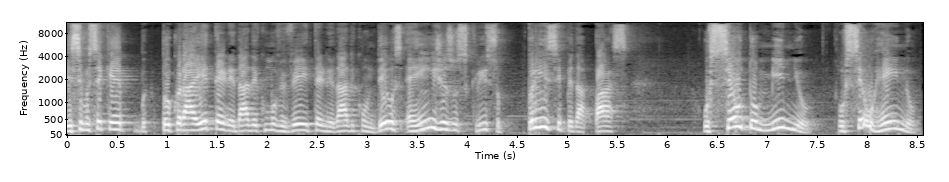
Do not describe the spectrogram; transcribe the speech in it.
E se você quer procurar a eternidade e como viver a eternidade com Deus, é em Jesus Cristo, príncipe da paz. O seu domínio, o seu reino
